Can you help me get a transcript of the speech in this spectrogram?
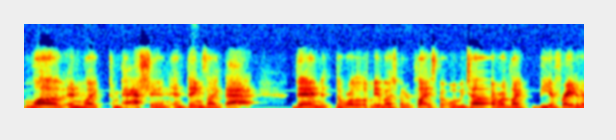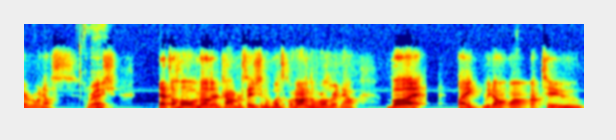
love and like compassion and things like that, then the world would be a much better place. But when we tell everyone like be afraid of everyone else, Right. which that's a whole nother conversation of what's going on in the world right now. But like we don't want to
